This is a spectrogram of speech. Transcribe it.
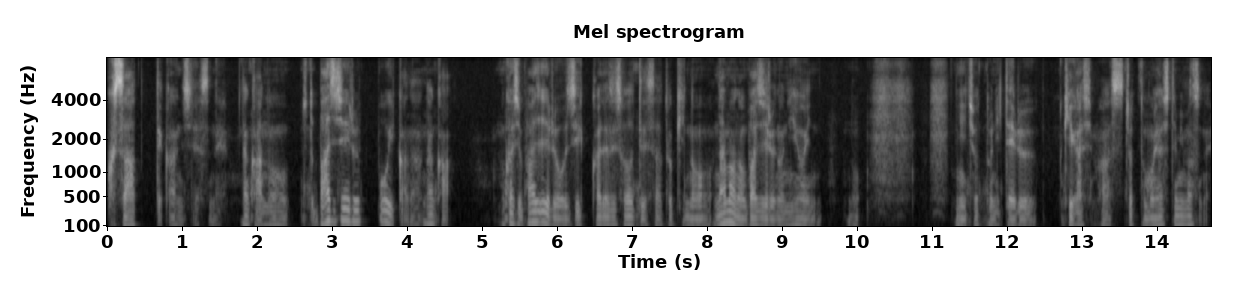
草って感じですね。なんかあのちょっとバジルっぽいかな。なんか昔バジルを実家で育ててた時の生のバジルの匂いのにちょっと似てる気がします。ちょっと燃やしてみますね。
